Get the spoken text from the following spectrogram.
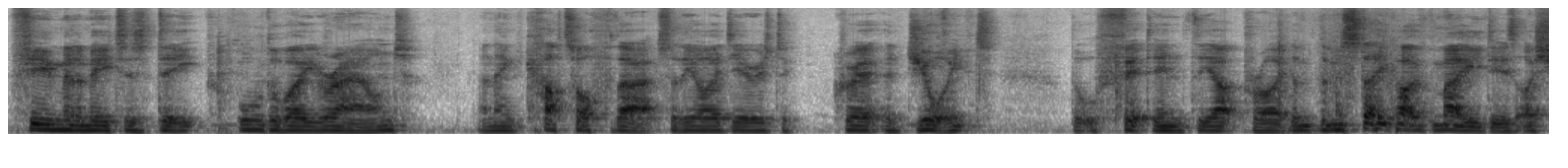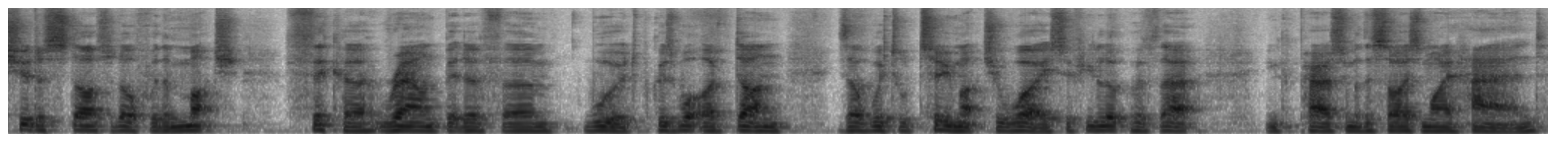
a few millimeters deep all the way around and then cut off that. So the idea is to create a joint that will fit into the upright. The, the mistake I've made is I should have started off with a much thicker round bit of um, wood because what I've done is I've whittled too much away. So if you look with that in comparison with the size of my hand,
